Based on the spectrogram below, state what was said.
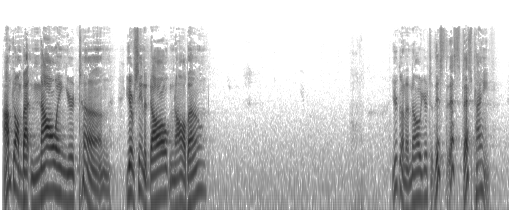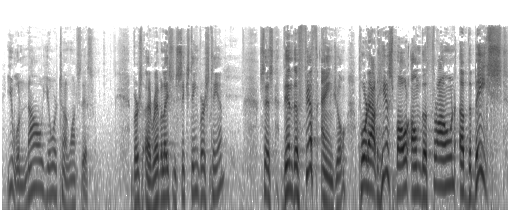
I'm talking about gnawing your tongue. You ever seen a dog gnaw a bone? You're going to gnaw your tongue. This, that's, that's pain you will gnaw your tongue. Watch this. Verse, uh, Revelation 16, verse 10 says, Then the fifth angel poured out his bowl on the throne of the beast.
